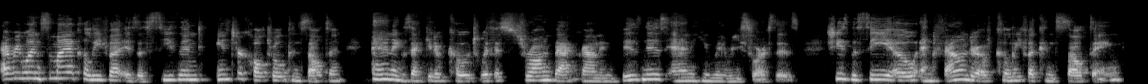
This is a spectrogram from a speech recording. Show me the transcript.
Everyone, Soumaya Khalifa is a seasoned intercultural consultant and executive coach with a strong background in business and human resources. She's the CEO and founder of Khalifa Consulting.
